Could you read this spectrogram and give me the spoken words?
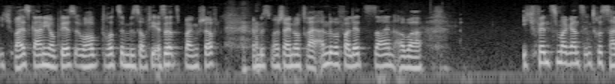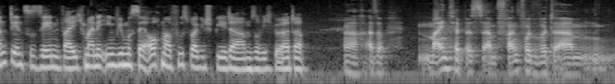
ich weiß gar nicht, ob der es überhaupt trotzdem bis auf die Ersatzbank schafft. Da müssen wahrscheinlich noch drei andere verletzt sein, aber ich fände es mal ganz interessant, den zu sehen, weil ich meine, irgendwie muss er auch mal Fußball gespielt haben, so wie ich gehört habe. Ach, also mein Tipp ist, ähm, Frankfurt wird ähm,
